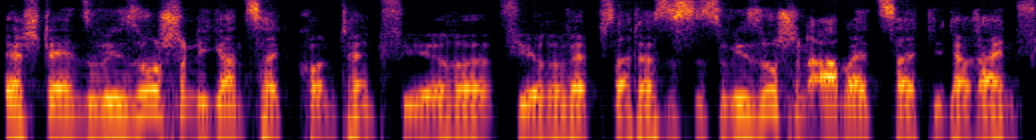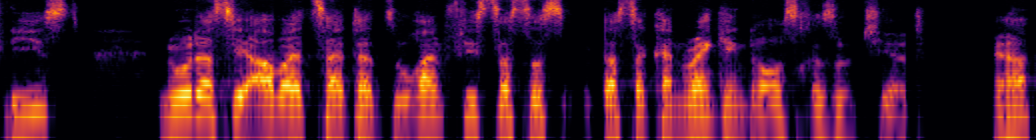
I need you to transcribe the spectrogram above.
erstellen sowieso schon die ganze Zeit Content für ihre, für ihre Webseite. Also es ist sowieso schon Arbeitszeit, die da reinfließt. Nur, dass die Arbeitszeit halt so reinfließt, dass das, dass da kein Ranking draus resultiert. Ja,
